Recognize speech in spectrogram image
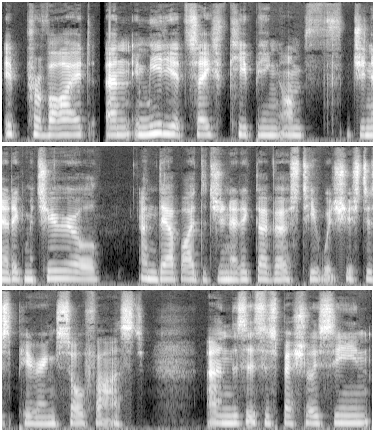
It provide an immediate safekeeping of genetic material and thereby the genetic diversity which is disappearing so fast. And this is especially seen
